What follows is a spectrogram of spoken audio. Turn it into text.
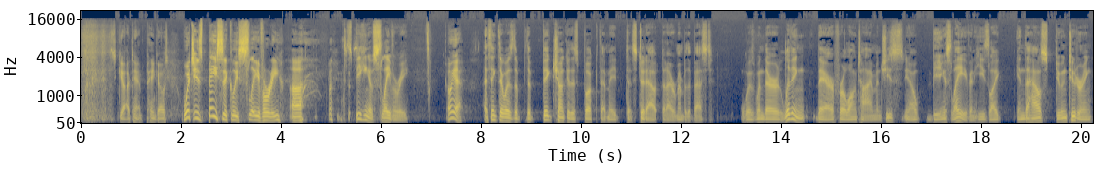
It's goddamn pinkos, which is basically slavery. Uh, Speaking of slavery, oh yeah, I think there was the the big chunk of this book that made that stood out that I remember the best was when they're living there for a long time and she's, you know, being a slave and he's like in the house doing tutoring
